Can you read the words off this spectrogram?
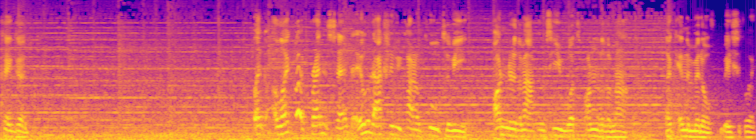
Okay, good. Like, like my friend said, it would actually be kind of cool to be under the map and see what's under the map. Like, in the middle, basically.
